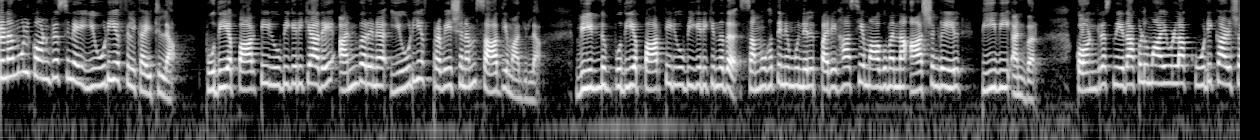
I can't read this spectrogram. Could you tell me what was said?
തൃണമൂൽ കോൺഗ്രസിനെ യു ഡി എഫിൽ കയറ്റില്ല. പുതിയ പാർട്ടി രൂപീകരിക്കാതെ അൻവറിന് യു ഡി എഫ് പ്രവേശനം സാധ്യമാകില്ല. വീണ്ടും പുതിയ പാർട്ടി രൂപീകരിക്കുന്നത് സമൂഹത്തിന് മുന്നിൽ പരിഹാസ്യമാകുമെന്ന ആശങ്കയിൽ പി വി അൻവർ. കോൺഗ്രസ് നേതാക്കളുമായുള്ള കൂടിക്കാഴ്ച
